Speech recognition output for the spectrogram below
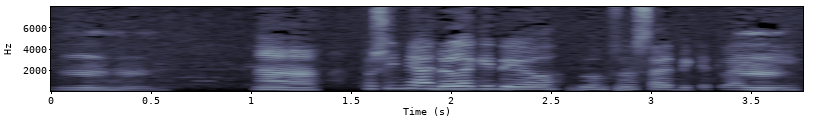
hmm. nah terus ini ada lagi Del belum selesai dikit lagi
